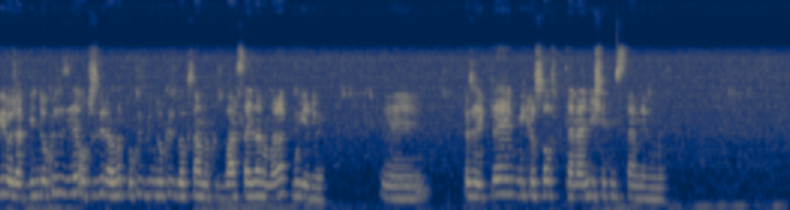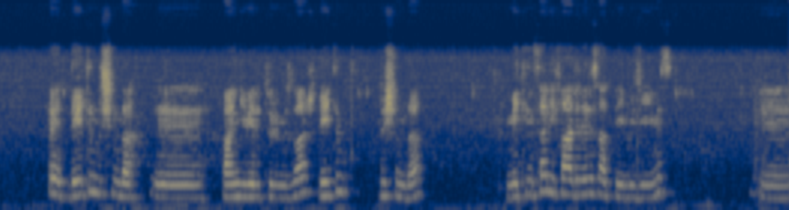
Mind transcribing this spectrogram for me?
1 Ocak 1900 ile 31 Aralık 9999 varsayılan olarak bu geliyor. Ee, özellikle Microsoft temelli işletim sistemlerinde. Evet, date'in dışında e, hangi veri türümüz var? Date'in dışında metinsel ifadeleri saklayabileceğimiz e,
